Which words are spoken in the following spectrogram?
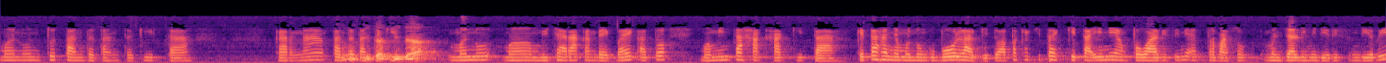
menuntut tante-tante kita karena tante-tante kita kita, menu- membicarakan baik-baik atau meminta hak-hak kita. Kita hanya menunggu bola gitu. Apakah kita kita ini yang pewaris ini termasuk menjalimi diri sendiri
